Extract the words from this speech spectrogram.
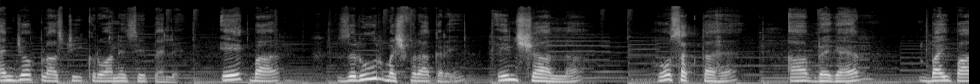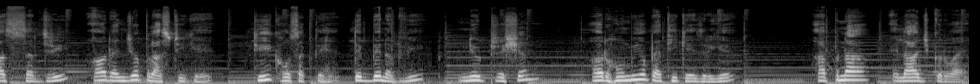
एंजियोप्लास्टी करवाने से पहले एक बार ज़रूर मशवरा करें इन हो सकता है आप बगैर बाईपास सर्जरी और एंजियोप्लास्टी के ठीक हो सकते हैं। तिब्ब नबी न्यूट्रिशन और होम्योपैथी के ज़रिए अपना इलाज करवाएँ।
